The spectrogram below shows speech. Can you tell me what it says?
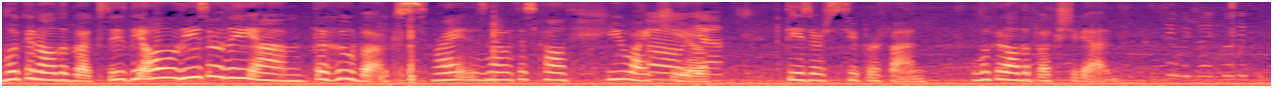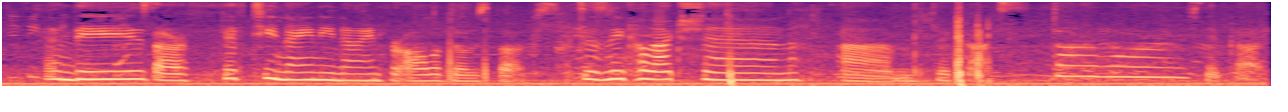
Look at all the books. These, the, oh, these are the um, the Who books, right? Isn't that what this is called? Who HQ. Oh, yeah. These are super fun. Look at all the books you get. Hey, you like to look at the And these are $15.99 for all of those books. Disney collection. Um, they've got Star Wars. They've got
